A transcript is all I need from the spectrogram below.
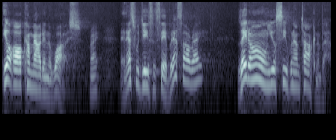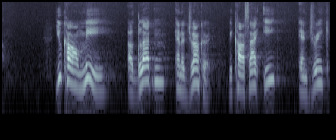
it'll all come out in the wash, right? And that's what Jesus said, but that's all right. Later on, you'll see what I'm talking about. You call me a glutton and a drunkard because I eat and drink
